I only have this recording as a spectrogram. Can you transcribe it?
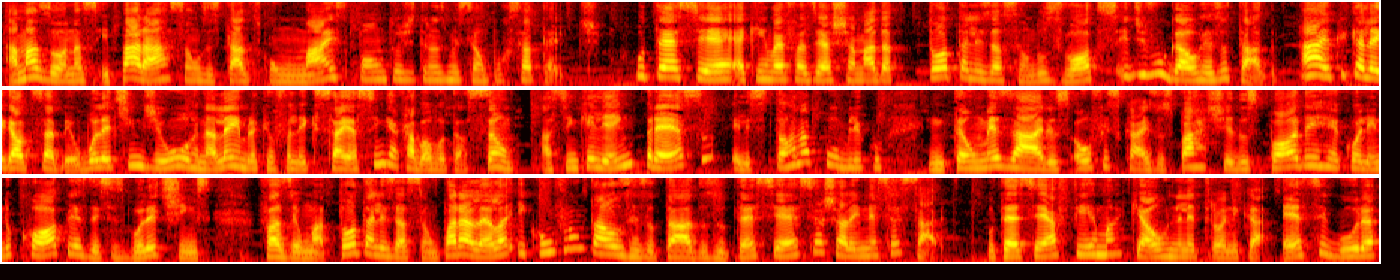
Amazonas e Pará são os estados com mais pontos de transmissão por satélite. O TSE é quem vai fazer a chamada totalização dos votos e divulgar o resultado. Ah, e o que é legal de saber? O boletim de urna, lembra que eu falei que sai assim que acaba a votação? Assim que ele é impresso, ele se torna público. Então, mesários ou fiscais dos partidos podem ir recolhendo cópias desses boletins, fazer uma totalização paralela e confrontar os resultados do TSE se acharem necessário. O TSE afirma que a urna eletrônica é segura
